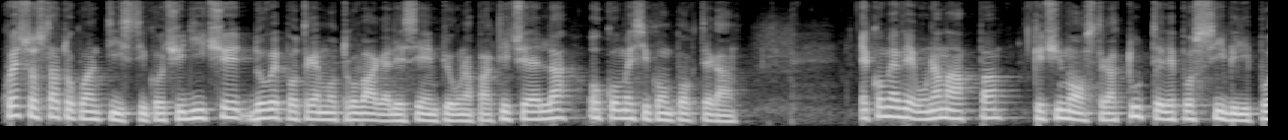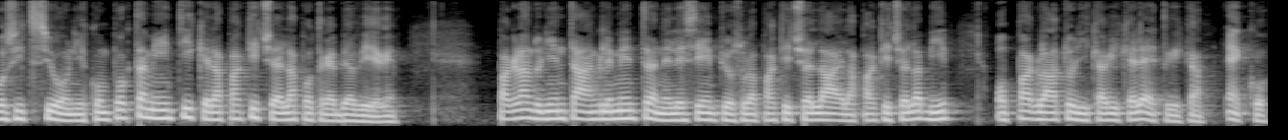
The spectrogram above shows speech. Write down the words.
Questo stato quantistico ci dice dove potremmo trovare ad esempio una particella o come si comporterà. È come avere una mappa che ci mostra tutte le possibili posizioni e comportamenti che la particella potrebbe avere. Parlando di entanglement, nell'esempio sulla particella A e la particella B, ho parlato di carica elettrica. Ecco,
